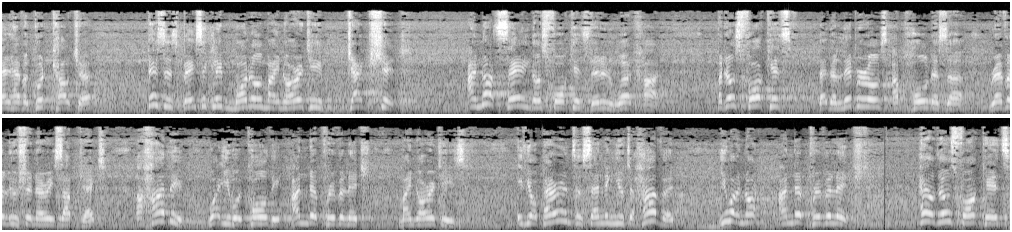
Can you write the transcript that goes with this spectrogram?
and have a good culture. This is basically model minority jack shit. I'm not saying those four kids didn't work hard, but those four kids that the liberals uphold as a revolutionary subject are hardly what you would call the underprivileged minorities. If your parents are sending you to Harvard, you are not underprivileged. Hell, those four kids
